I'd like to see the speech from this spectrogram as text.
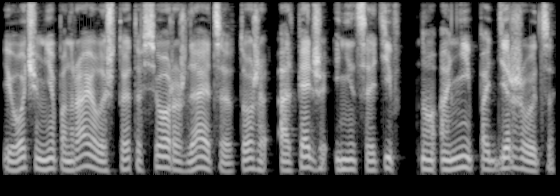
и очень мне понравилось, что это все рождается тоже, опять же, инициатив но они поддерживаются,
